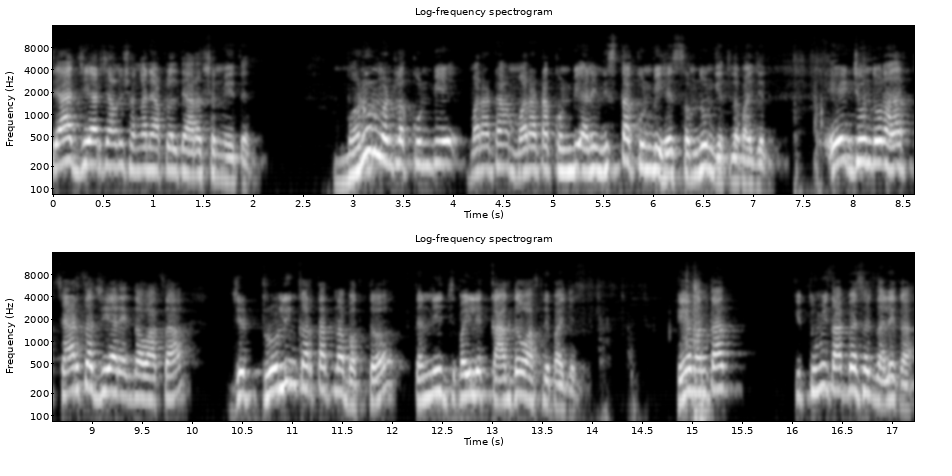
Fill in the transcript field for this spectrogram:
त्या जी आरच्या अनुषंगाने आपल्याला ते आरक्षण मिळते म्हणून म्हटलं कुणबी मराठा मराठा कुणबी आणि निस्ता कुणबी हे समजून घेतलं पाहिजे. एक जून दोन हजार चारचा जी आर एकदा वाचा. जे ट्रोलिंग करतात ना भक्त त्यांनी पहिले कागद वाचले पाहिजेत. हे म्हणतात की तुम्हीच अभ्यासक झाले का?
